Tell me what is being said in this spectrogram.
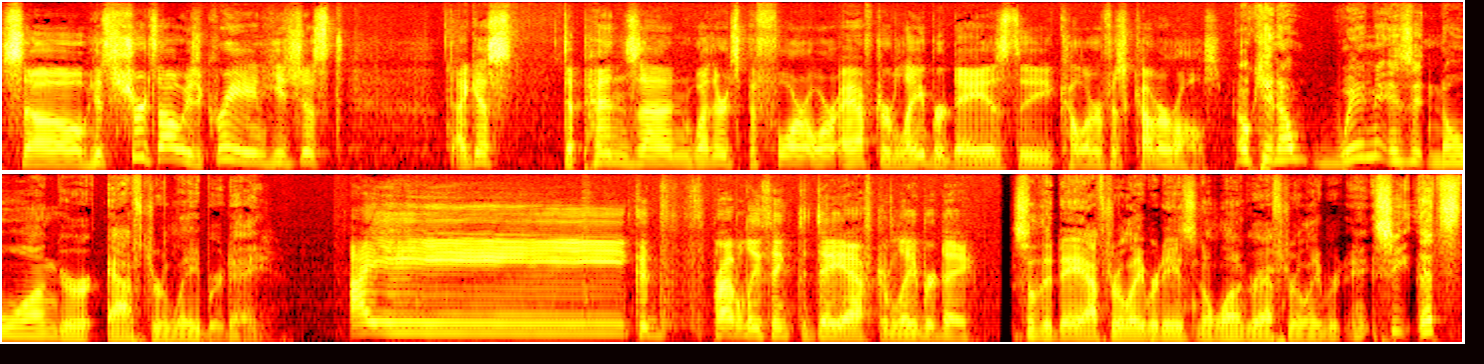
So his shirt's always green. He's just, I guess, depends on whether it's before or after Labor Day is the color of his coveralls. Okay, now when is it no longer after Labor Day? I could probably think the day after Labor Day. So the day after Labor Day is no longer after Labor Day. See, that's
